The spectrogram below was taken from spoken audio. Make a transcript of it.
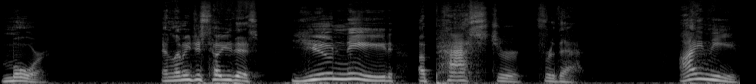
more. And let me just tell you this you need a pastor for that. I need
